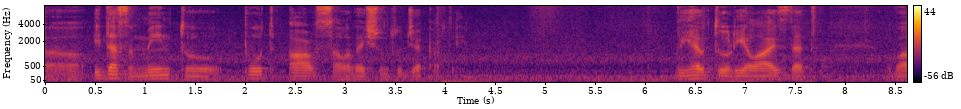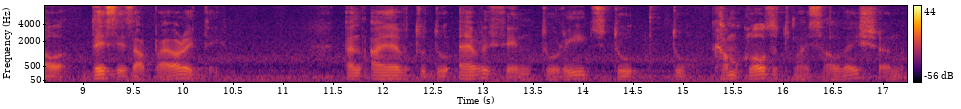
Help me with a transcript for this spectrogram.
uh, it doesn't mean to put our salvation to jeopardy we have to realize that well this is our priority. And i have to do everything to reach to to come closer to my salvation.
